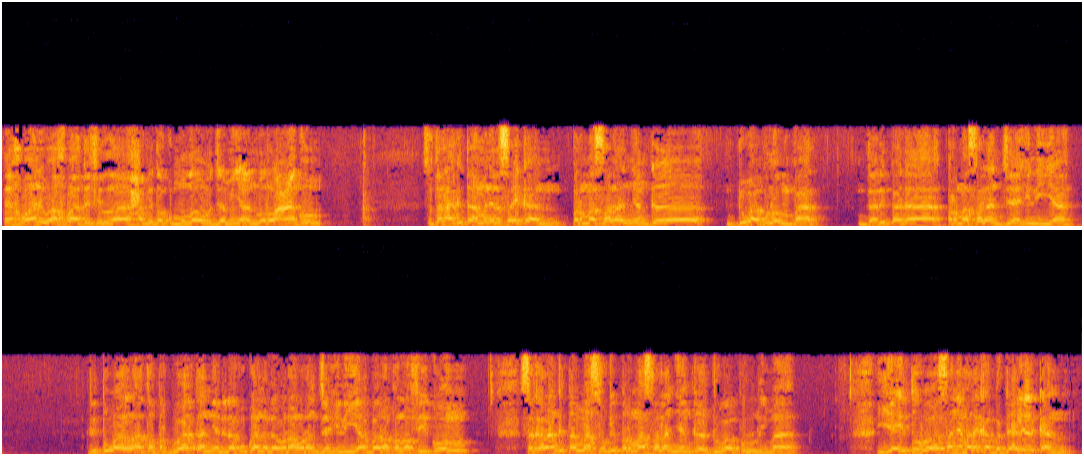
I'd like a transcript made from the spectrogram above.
Ikhwani wa akhwati fillah, hafizakumullah jami'an wa ra'akum. Setelah kita menyelesaikan permasalahan yang ke-24 daripada permasalahan jahiliyah, ritual atau perbuatan yang dilakukan oleh orang-orang jahiliyah barakallahu fikum, sekarang kita masuki permasalahan yang ke-25, yaitu bahwasanya mereka berdalilkan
